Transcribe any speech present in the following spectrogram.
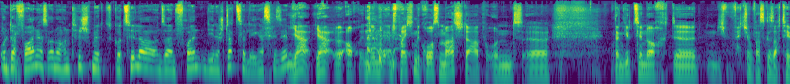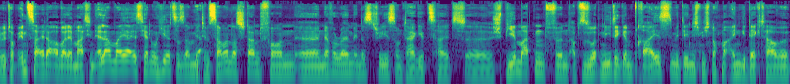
Und da vorne ist auch noch ein Tisch mit Godzilla und seinen Freunden, die eine Stadt zerlegen. Hast du gesehen? Ja, ja, äh, auch in einem entsprechend großen Maßstab. Und äh, dann gibt's hier noch, äh, ich hätte schon fast gesagt Tabletop Insider, aber der Martin Ellermeier ist ja nur hier zusammen mit Ja. dem Summoners Stand von äh, Neverrealm Industries und da gibt's halt äh, Spielmatten für einen absurd niedrigen Preis, mit denen ich mich nochmal eingedeckt habe.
